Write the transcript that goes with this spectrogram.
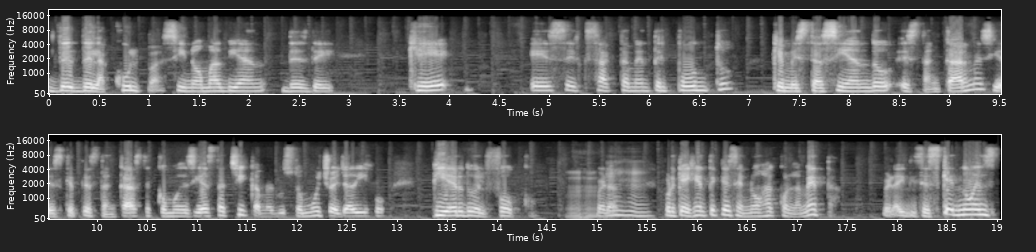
desde la culpa, sino más bien desde qué es exactamente el punto que me está haciendo estancarme, si es que te estancaste. Como decía esta chica, me gustó mucho, ella dijo, pierdo el foco, ¿verdad? Porque hay gente que se enoja con la meta. ¿verdad? Y dices, que no, es,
